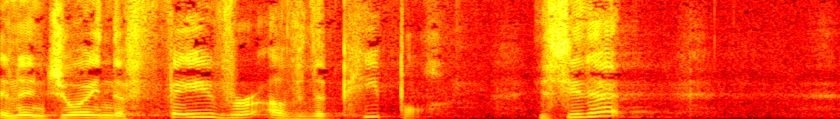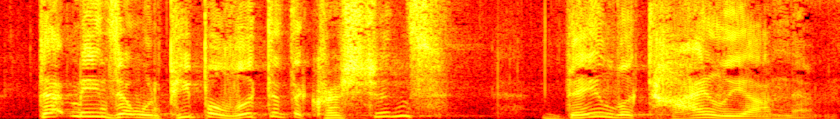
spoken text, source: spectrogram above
and enjoying the favor of the people. You see that? That means that when people looked at the Christians, they looked highly on them.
